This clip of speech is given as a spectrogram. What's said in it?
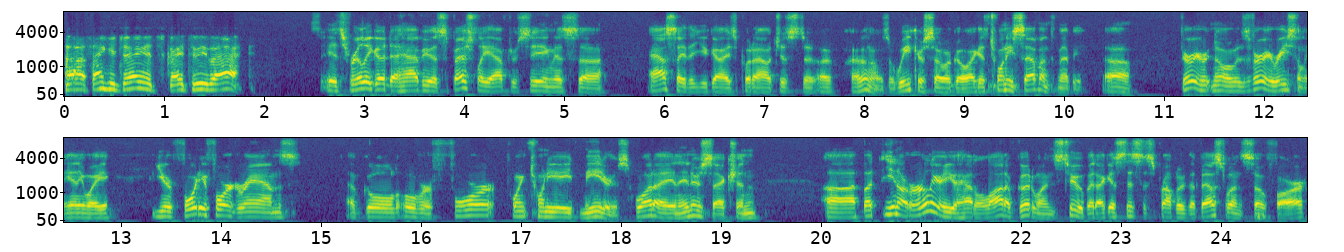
Uh, thank you, Jay. It's great to be back. It's really good to have you, especially after seeing this uh, assay that you guys put out just, I don't know, it was a week or so ago. I guess 27th, maybe. Uh, very No, it was very recently anyway. You're 44 grams of gold over 4.28 meters. What an intersection. Uh, but, you know, earlier you had a lot of good ones too, but I guess this is probably the best one so far.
